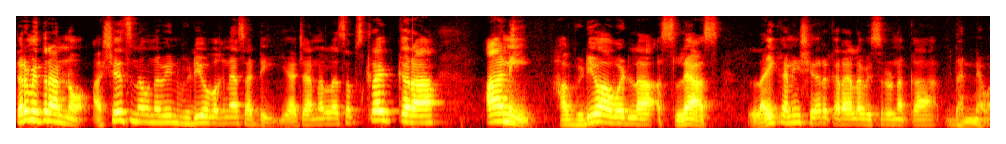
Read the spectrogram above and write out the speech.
तर मित्रांनो असेच नवनवीन व्हिडिओ बघण्यासाठी या चॅनलला सबस्क्राईब करा आणि हा व्हिडिओ आवडला असल्यास लाईक आणि शेअर करायला विसरू नका. धन्यवाद.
